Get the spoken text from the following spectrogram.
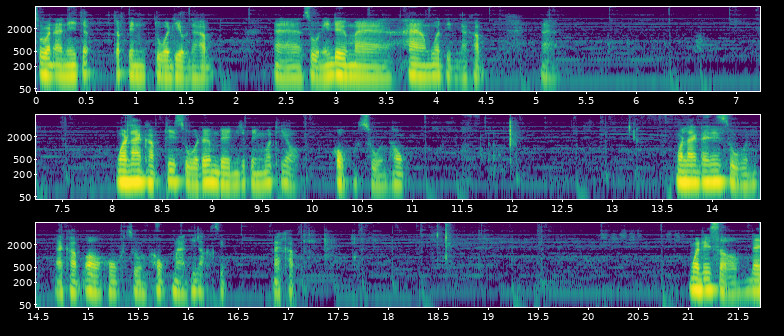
ส่วนอันนี้จะจะเป็นตัวเดียวนะครับศูนย์นี้เดิมมา5งวดติดนะครับอ่างวดแรกครับที่ศูนย์เริ่มเดินจะเป็นงวดที่ออก606งวดแรกได้ที่ศูนย์นะครับออก 606 มาที่หลักสิบนะครับงวดที่สองได้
